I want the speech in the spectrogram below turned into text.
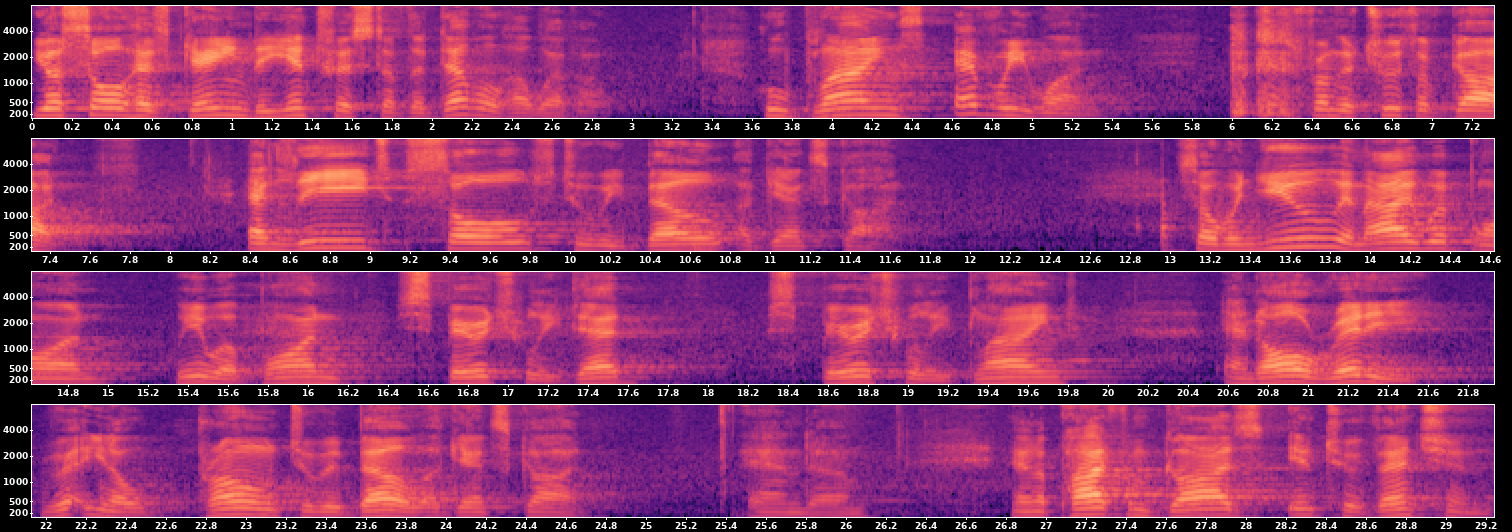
Your soul has gained the interest of the devil, however, who blinds everyone from the truth of God and leads souls to rebel against God. So when you and I were born, we were born spiritually dead, spiritually blind, and already, you know, prone to rebel against God. And, um, and apart from God's intervention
